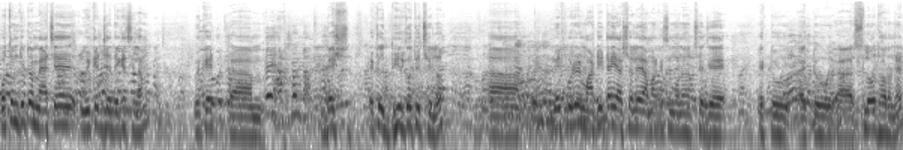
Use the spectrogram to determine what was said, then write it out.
প্রথম দুটো ম্যাচে উইকেট যে দেখেছিলাম, উইকেট বেশ একটু ধীর গতি ছিল। মিরপুরের মাটিটাই আসলে আমার কাছে মনে হচ্ছে যে একটু একটু স্লো ধরনের।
